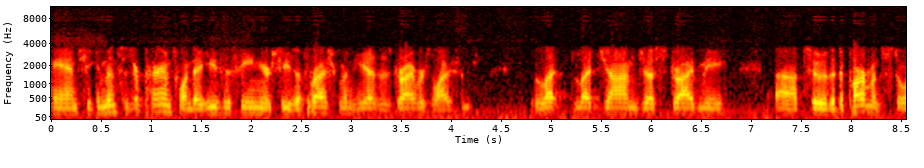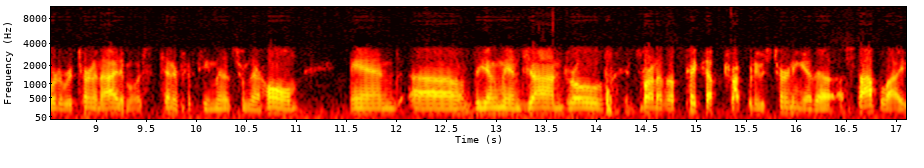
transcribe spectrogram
And she convinces her parents one day he's a senior, she's a freshman, he has his driver's license. Let let John just drive me uh, to the department store to return an item. It was 10 or 15 minutes from their home and uh, the young man John drove in front of a pickup truck when he was turning at a, a stoplight,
